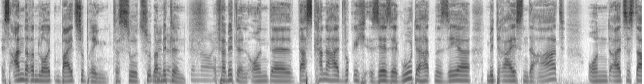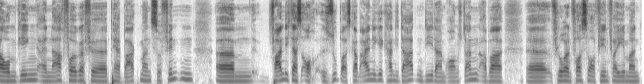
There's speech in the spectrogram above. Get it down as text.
es anderen Leuten beizubringen, das zu, zu übermitteln genau, und ja. vermitteln. Und äh, das kann er halt wirklich sehr, sehr gut. Er hat eine sehr mitreißende Art. Und als es darum ging, einen Nachfolger für Per Barkmann zu finden, ähm, fand ich das auch super. Es gab einige Kandidaten, die da im Raum standen, aber äh, Florian Voss war auf jeden Fall jemand,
